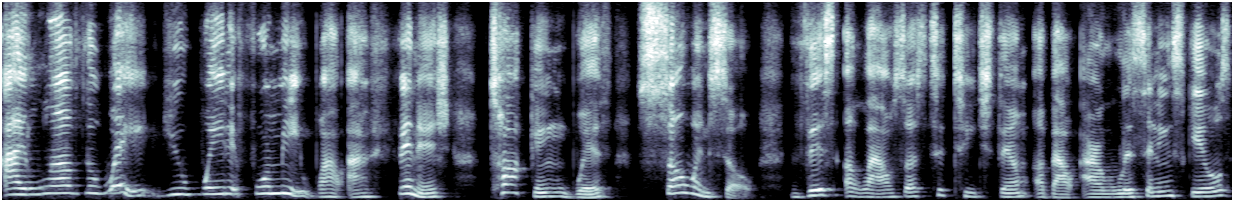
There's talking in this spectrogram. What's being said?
I love the way you waited for me while I finish talking with so and so. This allows us to teach them about our listening skills,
